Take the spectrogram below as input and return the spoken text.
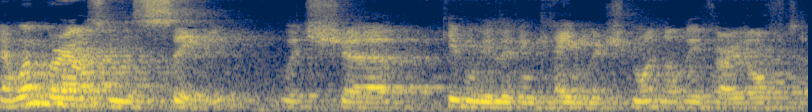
Now, when we're out on the sea, which, uh, given we live in Cambridge, might not be very often,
